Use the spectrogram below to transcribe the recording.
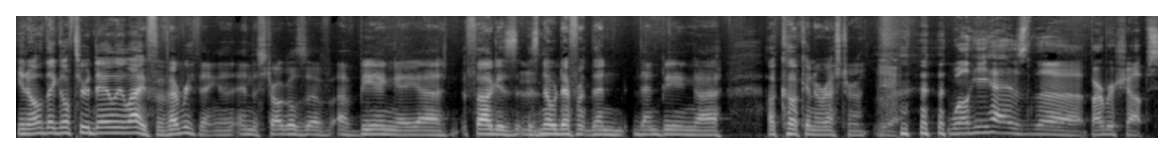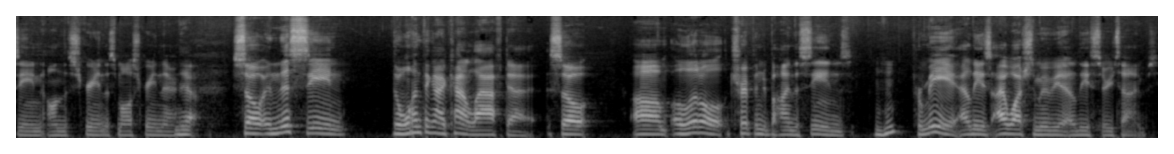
you know they go through daily life of everything, and, and the struggles of, of being a uh, thug is, is Mm. no different than than being uh, a cook in a restaurant. Yeah. well, he has the barbershop scene on the screen, the small screen there. Yeah. So in this scene, the one thing I kind of laughed at. So um, a little trip into behind the scenes. Mm-hmm. For me, at least, I watched the movie at least three times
